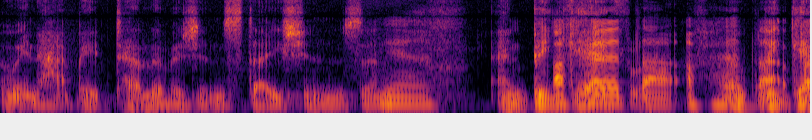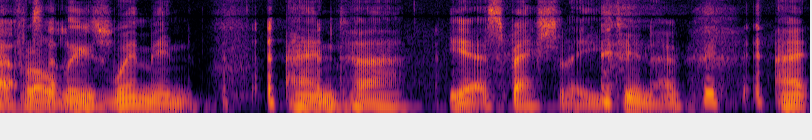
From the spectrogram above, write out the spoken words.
who inhabit television stations. And, Yeah. and be careful I've heard that. I've heard and that Be careful, all these women. and uh, yeah, especially, you know. and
